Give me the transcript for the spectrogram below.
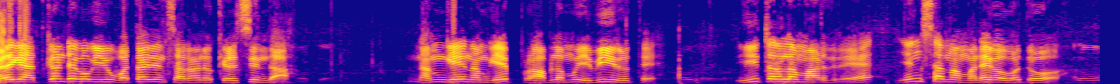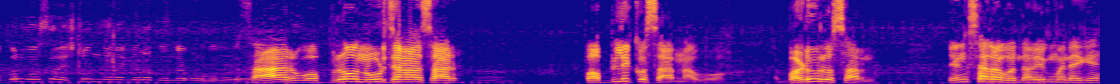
ಬೆಳಗ್ಗೆ ಹತ್ತು ಗಂಟೆಗೆ ಹೋಗಿ ಇವು ಬರ್ತಾ ಇದ್ದೀನಿ ಸರ್ ನಾನು ಕೆಲ್ಸಿಂದ ನಮಗೆ ನಮಗೆ ಪ್ರಾಬ್ಲಮ್ ಹೆವಿ ಇರುತ್ತೆ. ಈ ಥರ ಎಲ್ಲ ಮಾಡಿದ್ರೆ ಹೆಂಗ್ ಸರ್ ನಾವು ಮನೆಗೆ ಹೋಗೋದು? ಸರ್ ಒಬ್ರು ನೂರು ಜನ ಸರ್. ಪಬ್ಲಿಕ್ಕು ಸರ್ ನಾವು. ಬಡವರು ಸರ್. ಹೆಂಗ್ ಸರ್ ಹೋಗೋದು ನಾವೀಗ ಮನೆಗೆ?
